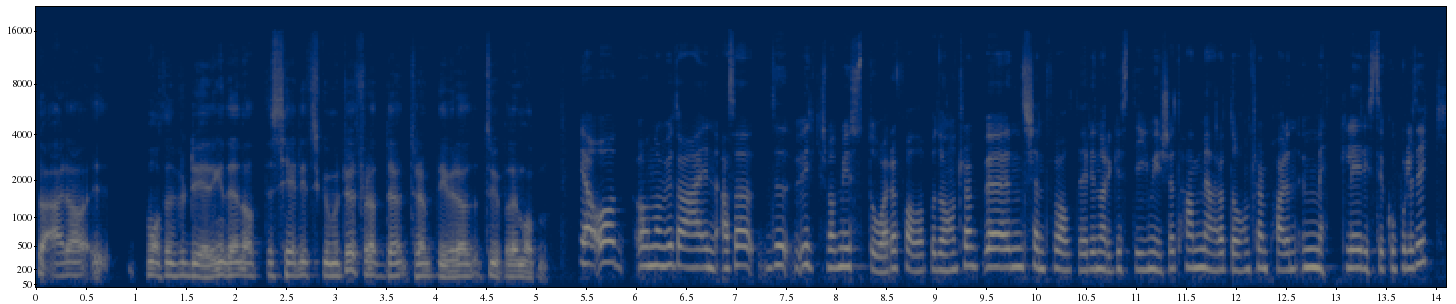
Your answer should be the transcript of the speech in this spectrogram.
så er da på en måte en vurderingen den at det ser litt skummelt ut, for at Trump driver og truer på den måten. Ja, og, og når vi da er inne, altså, Det virker som at mye står og faller på Donald Trump. En kjent forvalter i Norge, Stig Myrseth, han mener at Donald Trump har en umettelig risikopolitikk.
